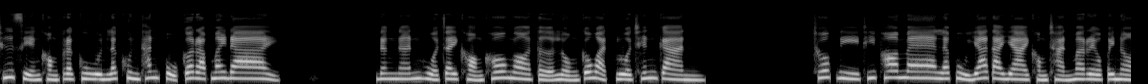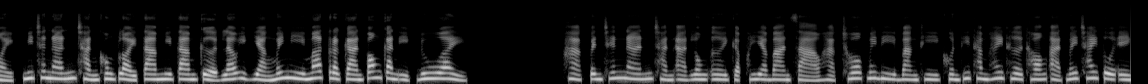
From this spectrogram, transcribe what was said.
ชื่อเสียงของตระกูลและคุณท่านปู่ก็รับไม่ได้ ดังนั้นหัวใจของโคงอเต๋อหลงก็หวาดกลัวเช่นกัน โชคดีที่พ่อแม่และปู่ย่าตายายของฉันมาเร็วไปหน่อย มิฉะนั้นฉันคงปล่อยตามมีตามเกิดแล้วอีกอย่างไม่มีมาตรการป้องกันอีกด้วย หากเป็นเช่นนั้น ฉันอาจลงเอยกับพยาบาลสาวหากโชคไม่ดีบางทีคนที่ทำให้เธอท้องอาจไม่ใช่ตัวเอง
